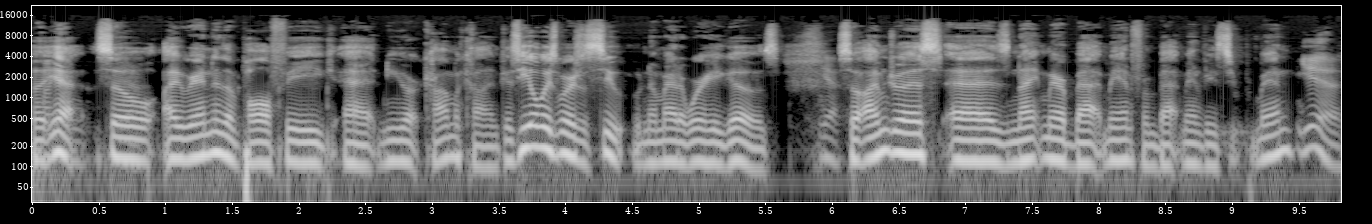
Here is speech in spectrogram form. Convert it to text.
but yeah, so I ran into Paul Feig at New York Comic Con because he always wears a suit no matter where he goes. Yeah. So I'm dressed as Nightmare Batman from Batman v Superman, Yeah.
